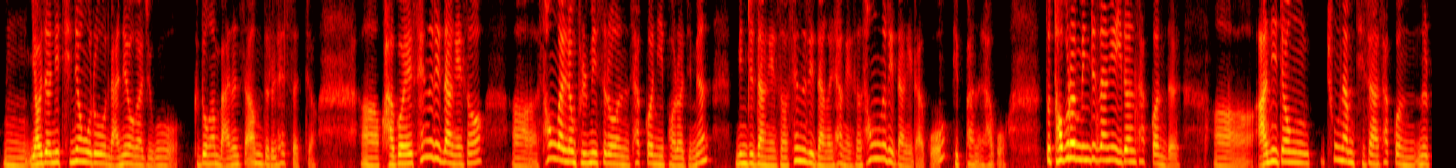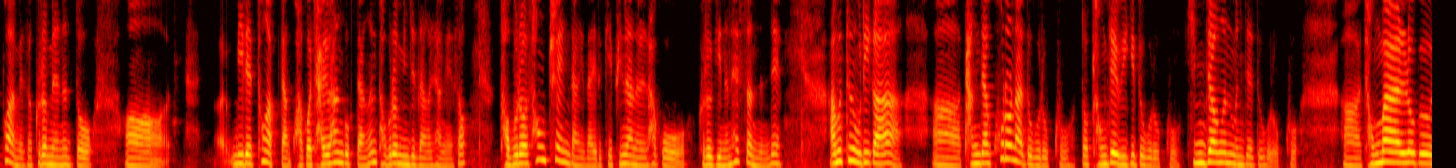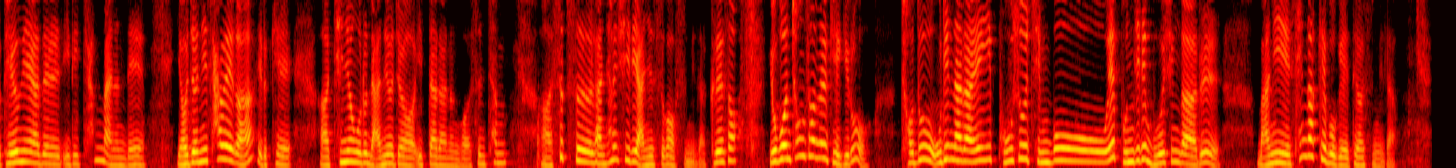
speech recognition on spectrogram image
음, 여전히 진영으로 나뉘어 가지고 그동안 많은 싸움들을 했었죠. 어, 과거에 새누리당에서 어, 성 관련 불미스러운 사건이 벌어지면 민주당에서 새누리당을 향해서 성누리당이라고 비판을 하고 또 더불어민주당의 이런 사건들 어, 안희정 충남지사 사건을 포함해서 그러면은 또 어, 미래통합당 과거 자유한국당은 더불어민주당을 향해서 더불어 성추행당이다 이렇게 비난을 하고 그러기는 했었는데 아무튼 우리가 아, 당장 코로나도 그렇고 또 경제 위기도 그렇고 김정은 문제도 그렇고 아, 정말로 그 대응해야 될 일이 참 많은데 여전히 사회가 이렇게 아, 진영으로 나뉘어져 있다라는 것은 참 아, 씁쓸한 현실이 아닐 수가 없습니다. 그래서 이번 총선을 계기로 저도 우리나라의 이 보수 진보의 본질이 무엇인가를 많이 생각해 보게 되었습니다.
